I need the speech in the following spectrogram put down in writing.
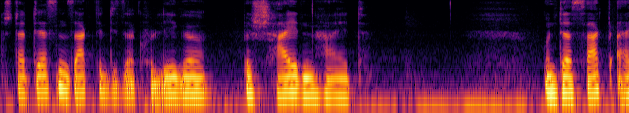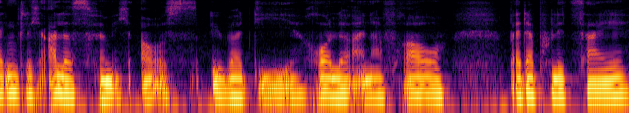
Stattdessen sagte dieser Kollege Bescheidenheit. Und das sagt eigentlich alles für mich aus über die Rolle einer Frau bei der Polizei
